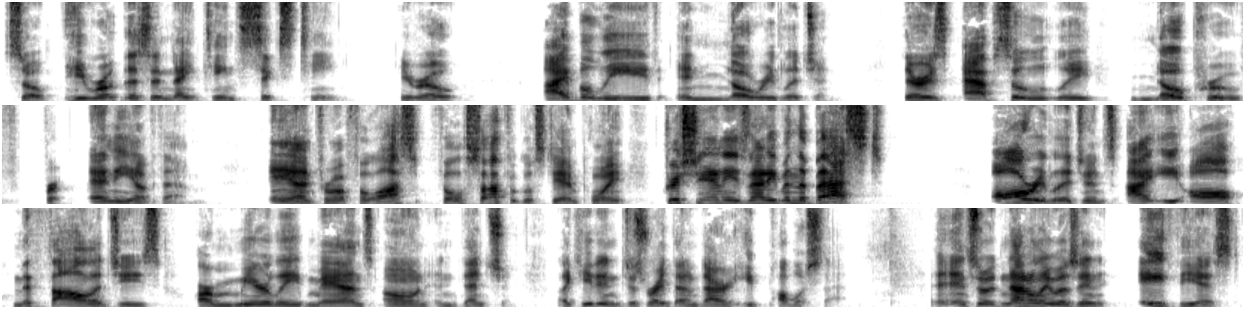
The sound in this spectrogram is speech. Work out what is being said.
So he wrote this in 1916. He wrote, "I believe in no religion. There is absolutely no proof for any of them. And from a philosoph- philosophical standpoint, Christianity is not even the best. All religions, i.e., all mythologies, are merely man's own invention. Like he didn't just write that in a diary, he published that. And so not only was he an atheist,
